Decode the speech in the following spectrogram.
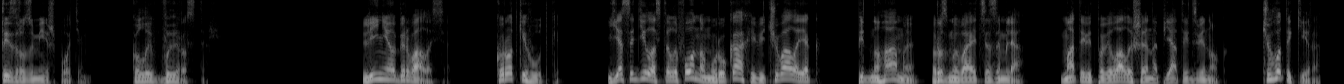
Ти зрозумієш потім, коли виростеш. Лінія обірвалася. Короткі гудки. Я сиділа з телефоном у руках і відчувала, як під ногами розмивається земля. Мати відповіла лише на п'ятий дзвінок. Чого ти, Кіра?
